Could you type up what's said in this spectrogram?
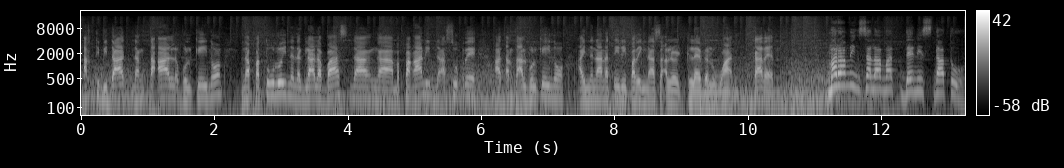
aktibidad ng Taal Volcano na patuloy na naglalabas ng ah, mapanganib na asupre at ang Taal Volcano ay nananatili pa rin nasa alert level 1. Karen. Maraming salamat, Dennis Datu.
